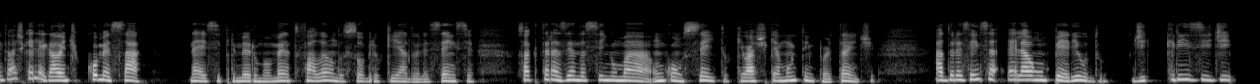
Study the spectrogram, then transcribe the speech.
Então acho que é legal a gente começar né, esse primeiro momento falando sobre o que é adolescência, só que trazendo assim uma, um conceito que eu acho que é muito importante. A adolescência ela é um período de crise de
